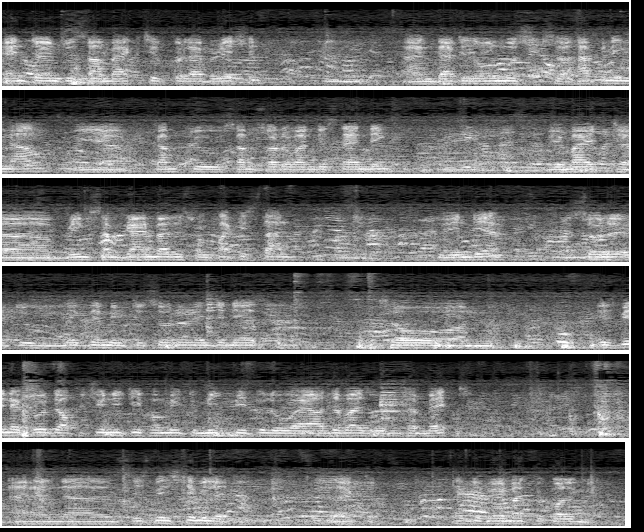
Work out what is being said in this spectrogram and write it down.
enter into some active collaboration, and that is almost uh, happening now. We have come to some sort of understanding. We might uh, bring some grandmothers from Pakistan to India, solar to make them into solar engineers. So um, it's been a good opportunity for me to meet people who I otherwise wouldn't have met, and uh, it's been stimulating. I liked it. Thank you very much for calling me.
